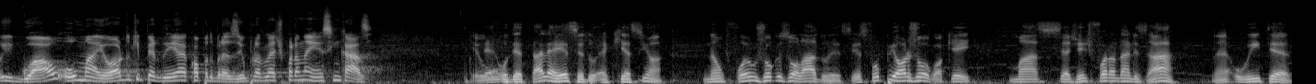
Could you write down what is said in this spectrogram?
igual ou maior do que perder a Copa do Brasil para o Atlético Paranaense em casa. Eu... É, o detalhe é esse, Edu, é que assim, ó, não foi um jogo isolado esse. Esse foi o pior jogo, ok. Mas se a gente for analisar, né, o Inter,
